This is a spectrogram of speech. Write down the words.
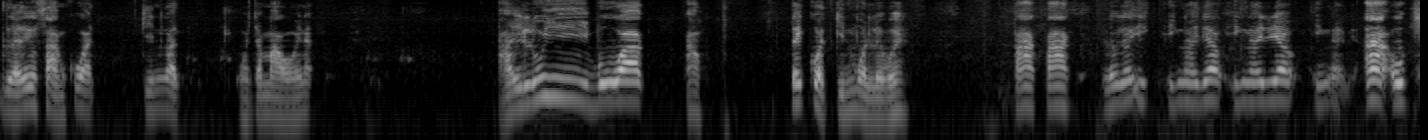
เหลืออยู่สามขวด กินก่อนโอ้จะเมาไหมเนะี่ยไปลุยบวก เอาได้กดกินหมดเลยเว้ย ปากปากเร็วๆอีก อีกหน่อยเดียว อีกหน่อยเดียว อีกหน่อย อะโอเค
